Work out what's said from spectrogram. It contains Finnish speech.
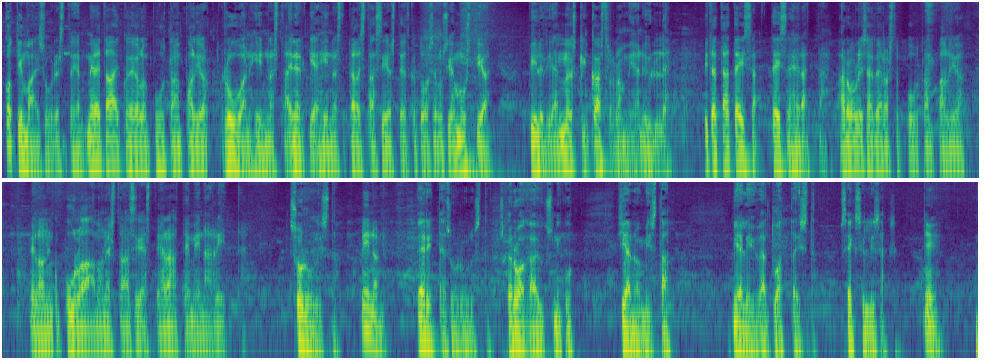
kotimaisuudesta ja me eletään aikoja, jolloin puhutaan paljon ruoan hinnasta, energian hinnasta, tällaista asioista, jotka tuo semmoisia mustia pilviä myöskin gastronomian ylle. Mitä tämä teissä, teissä herättää? Arvonlisäverosta puhutaan paljon. Meillä on niin pulaa monesta asiasta ja rahat ei meinaa riittää. Surullista. Niin on. Erittäin surullista. Koska ruoka on yksi niinku hienoimmista mielihyvän tuottajista. Seksin lisäksi. Niin.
